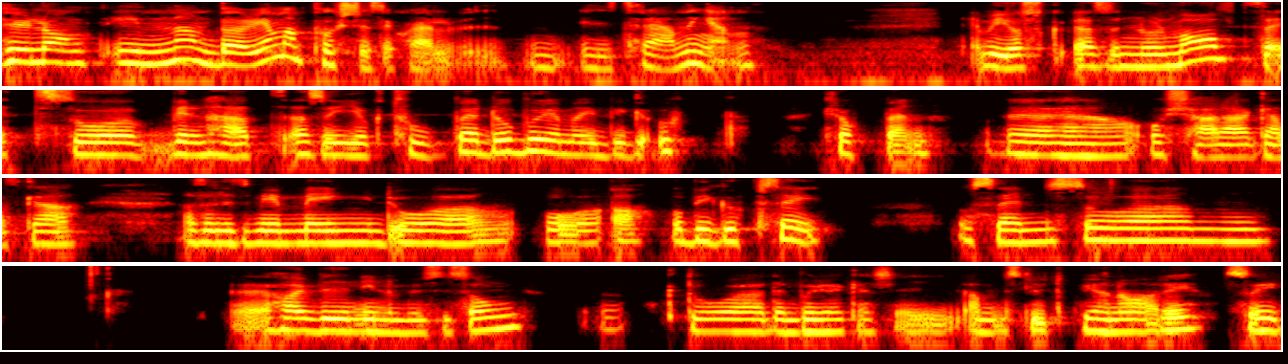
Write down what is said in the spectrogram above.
Hur långt innan börjar man pusha sig själv i, i träningen? Men jag, alltså normalt sett så vid den här, alltså i oktober, då börjar man ju bygga upp kroppen. Eh, och köra ganska, alltså lite mer mängd och, och, ja, och bygga upp sig. Och sen så um, har vi en inomhussäsong. Då, den börjar kanske i ja, slutet på januari. Så i,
